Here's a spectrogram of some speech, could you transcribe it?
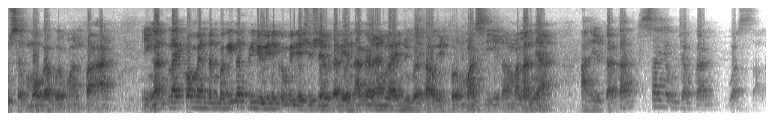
semoga bermanfaat ingat like komen dan bagikan video ini ke media sosial kalian agar yang lain juga tahu informasi ramalannya. Akhir kata saya ucapkan wassalam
